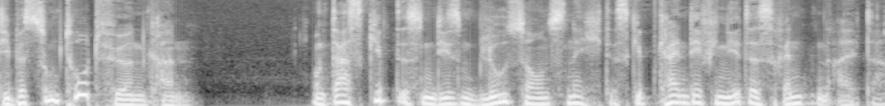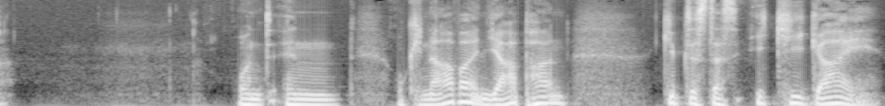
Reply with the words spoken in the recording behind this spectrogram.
die bis zum Tod führen kann. Und das gibt es in diesen Blue Zones nicht. Es gibt kein definiertes Rentenalter. Und in Okinawa in Japan gibt es das Ikigai.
